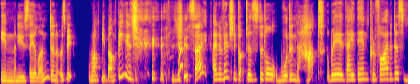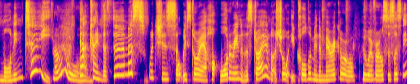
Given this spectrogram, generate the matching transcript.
in New Zealand. And it was a bit rumpy bumpy, as you, say. And eventually got to this little wooden hut where they then provided us morning tea. Oh, Out came the thermos, which is what we store our hot water in in Australia. I'm not sure what you call them in America or whoever else is listening.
